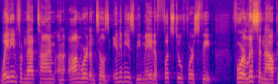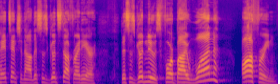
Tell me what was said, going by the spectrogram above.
waiting from that time onward until his enemies be made a footstool for his feet. For listen now, pay attention now. This is good stuff right here. This is good news. For by one offering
